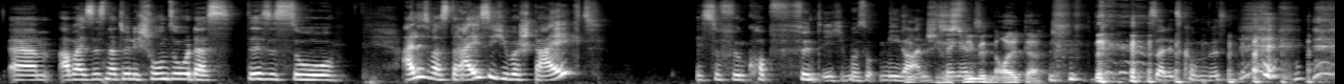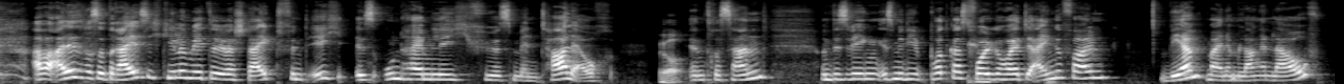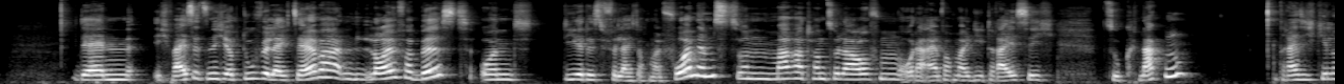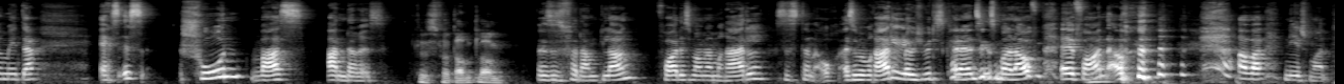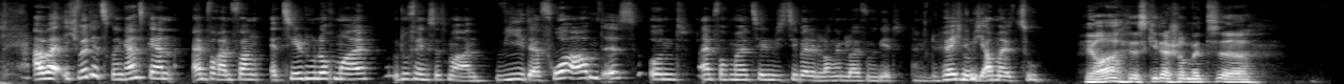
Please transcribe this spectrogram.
Ähm, aber es ist natürlich schon so, dass das ist so, alles was 30 übersteigt, ist so für den Kopf, finde ich, immer so mega anstrengend. Das ist wie mit dem Alter. das soll jetzt kommen müssen. Aber alles, was so 30 Kilometer übersteigt, finde ich, ist unheimlich fürs Mentale auch ja. interessant. Und deswegen ist mir die Podcast-Folge heute eingefallen, während meinem langen Lauf. Denn ich weiß jetzt nicht, ob du vielleicht selber ein Läufer bist und dir das vielleicht auch mal vornimmst, so einen Marathon zu laufen oder einfach mal die 30 zu knacken. 30 Kilometer. Es ist schon was anderes. Das ist verdammt lang. Es ist verdammt lang fahre das mal mit dem Radl. Das ist dann auch, also mit dem Radl, glaube ich, würde ich es kein einziges Mal laufen, äh, fahren, aber, aber nee, Schmarrn. Aber ich würde jetzt ganz gern einfach anfangen. Erzähl du noch mal, du fängst jetzt mal an, wie der Vorabend ist und einfach mal erzählen, wie es dir bei den langen Läufen geht. Dann höre ich nämlich auch mal zu. Ja, es geht ja schon mit. Äh,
